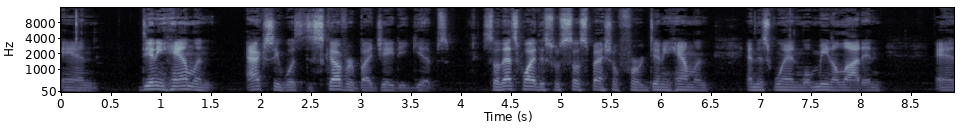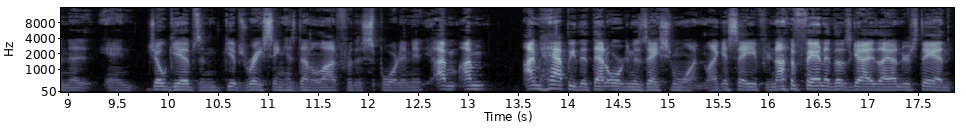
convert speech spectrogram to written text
and Denny Hamlin actually was discovered by J.D. Gibbs. So that's why this was so special for Denny Hamlin, and this win will mean a lot. And and uh, and Joe Gibbs and Gibbs Racing has done a lot for this sport, and it, I'm I'm I'm happy that that organization won. Like I say, if you're not a fan of those guys, I understand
